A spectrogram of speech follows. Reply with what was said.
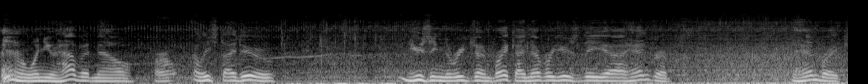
when you have it now, or at least I do, using the regen brake. I never use the uh, hand grips, the hand brakes.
